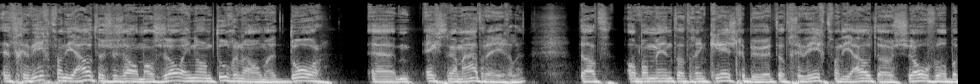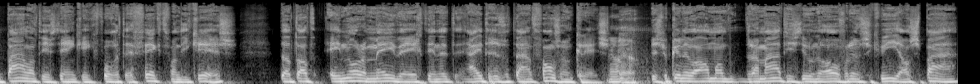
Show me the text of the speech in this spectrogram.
het gewicht van die auto's is allemaal zo enorm toegenomen door ehm, extra maatregelen. Dat op het moment dat er een crash gebeurt, dat gewicht van die auto's zoveel bepalend is, denk ik, voor het effect van die crash. Dat dat enorm meeweegt in het eindresultaat van zo'n crash. Ja. Dus we kunnen wel allemaal dramatisch doen over een circuit als Spa.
